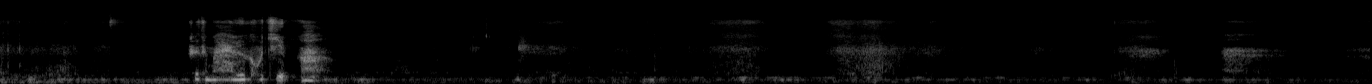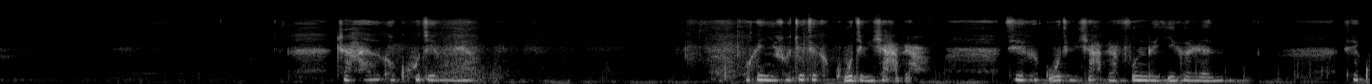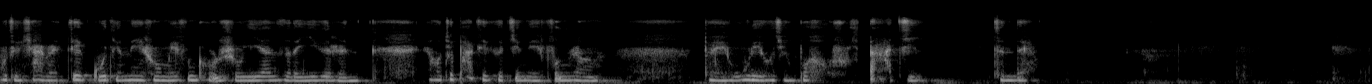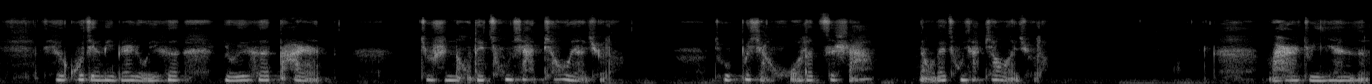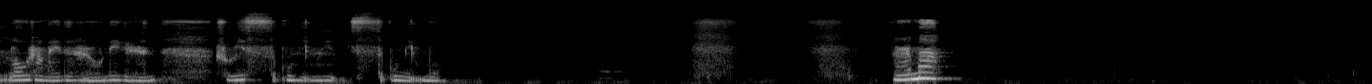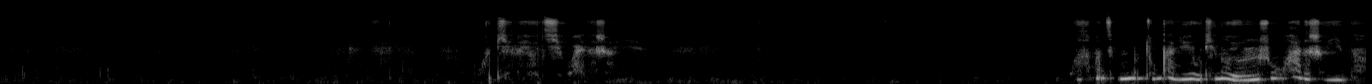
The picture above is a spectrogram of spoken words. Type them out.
这怎么还有一口井啊！这还有一口古井呢！我跟你说，就这个古井下边，这个古井下边封着一个人。这古井下边，这古井那时候没封口的时候淹死了一个人，然后就把这个井给封上了。对，屋里有井不好，属于大忌，真的。这个古井里边有一个有一个大人，就是脑袋冲下跳下去了，就不想活了，自杀，脑袋冲下跳下去了，完事儿就淹死了。捞上来的时候，那个人属于死不瞑死不瞑目。有人吗？我听着有奇怪的声音，我他妈怎么总感觉有听到有人说话的声音呢？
